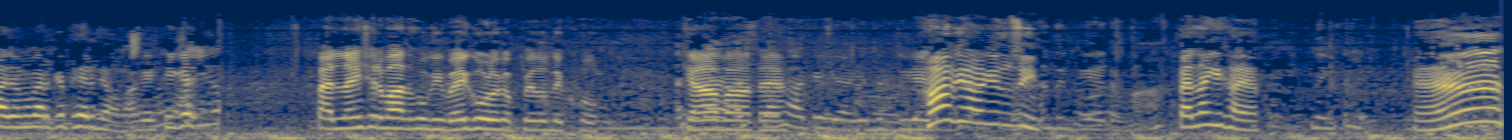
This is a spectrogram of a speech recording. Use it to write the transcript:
ਹਜਮ ਕਰਕੇ ਫੇਰ ਜਾਵਾਂਗੇ ਠੀਕ ਹੈ? ਪਹਿਲਾਂ ਹੀ ਸ਼ੁਰੂਆਤ ਹੋ ਗਈ ਬਾਈ ਗੋਲ ਗੱਪੇ ਤੋਂ ਦੇਖੋ। ਕੀ ਬਾਤ ਹੈ। ਖਾ ਕੇ ਵੀ ਆ ਗਏ ਦੂਜੀ ਹਾਂ ਕੇ ਆ ਗਏ ਤੁਸੀਂ? ਪਹਿਲਾਂ ਕੀ ਖਾਇਆ? ਨਹੀਂ ਭੱਲੇ। ਹਾਂ?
